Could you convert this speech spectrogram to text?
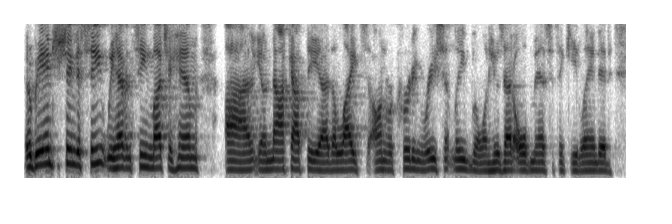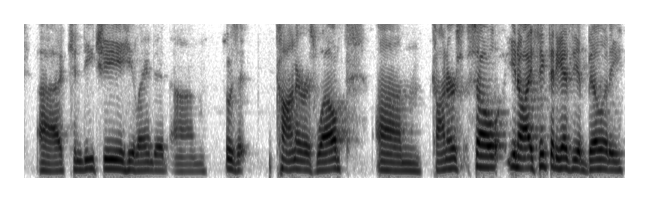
It'll be interesting to see. We haven't seen much of him, uh, you know, knock out the uh, the lights on recruiting recently. But when he was at Ole Miss, I think he landed uh, Nkemdiche, he landed um, who was it, Connor as well um, Connors. So, you know, I think that he has the ability,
